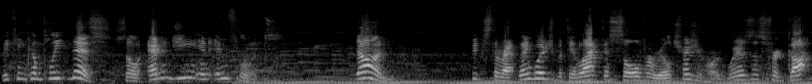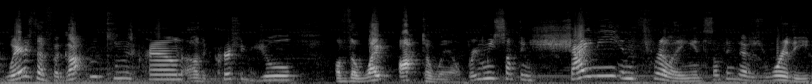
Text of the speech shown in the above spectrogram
we can complete this. So energy and influence, done. Speaks the right language, but they lack the soul of a real treasure hoard. Where's this forgot? Where's the forgotten king's crown of the cursed jewel of the white octa whale? Bring me something shiny and thrilling, and something that is worthy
